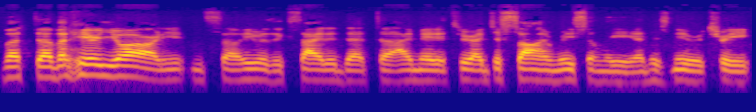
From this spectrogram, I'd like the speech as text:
But uh, but here you are, and, he, and, so he was excited that uh, I made it through. I just saw him recently at his new retreat.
